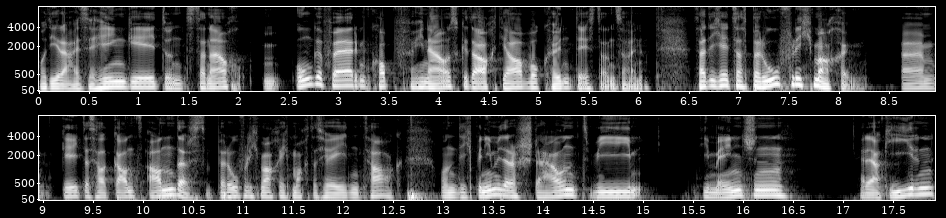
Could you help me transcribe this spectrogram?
wo die Reise hingeht und dann auch ungefähr im Kopf hinaus gedacht, ja, wo könnte es dann sein? Seit ich jetzt das beruflich mache, ähm, geht das halt ganz anders. Beruflich mache ich mache das ja jeden Tag. Und ich bin immer wieder erstaunt, wie die Menschen reagieren,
